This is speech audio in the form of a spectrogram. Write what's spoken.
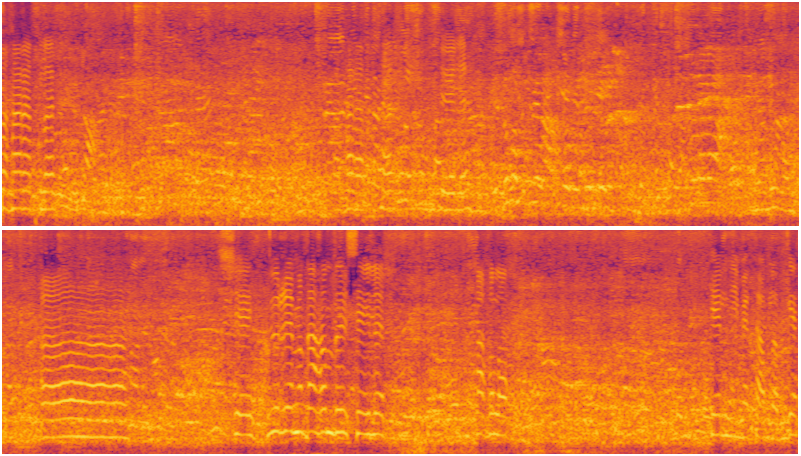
baharatlar. Baharatlar şöyle. Aa, şey Hürrem'in takındığı şeyler. Takılar. Gel Nimet ablam gel.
